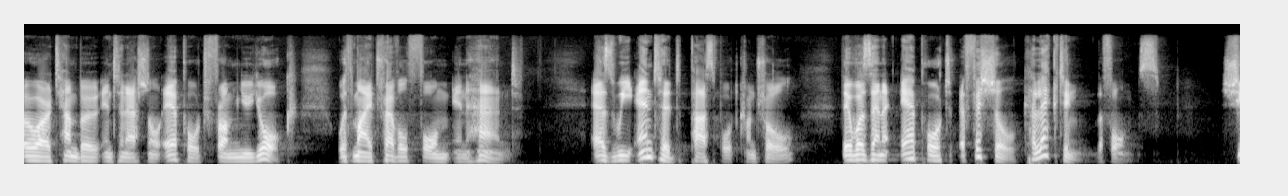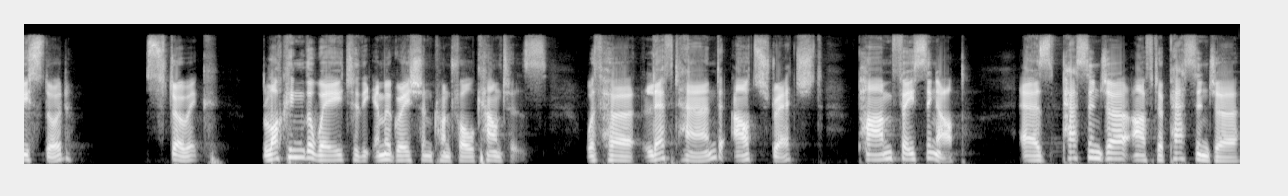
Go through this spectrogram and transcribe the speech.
OR Tambo International Airport from New York with my travel form in hand. As we entered passport control, there was an airport official collecting the forms. She stood, stoic, blocking the way to the immigration control counters, with her left hand outstretched, palm facing up, as passenger after passenger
